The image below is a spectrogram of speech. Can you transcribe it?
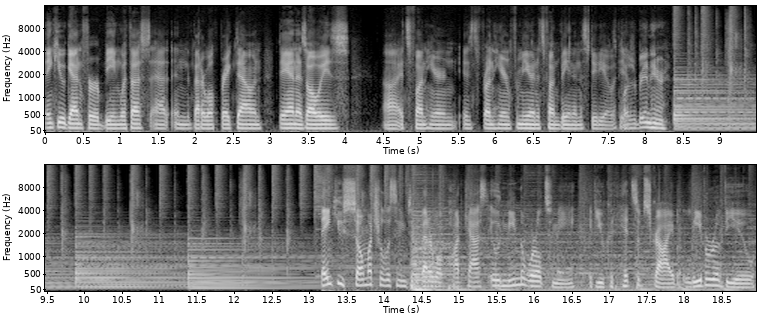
Thank you again for being with us at, in the Better Wealth Breakdown, Dan. As always, uh, it's fun hearing it's fun hearing from you, and it's fun being in the studio with you. Pleasure being here. Thank you so much for listening to the Better Wealth podcast. It would mean the world to me if you could hit subscribe, leave a review,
